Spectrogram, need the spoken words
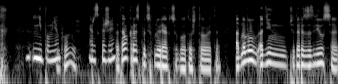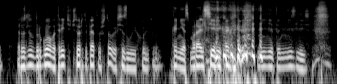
Не Не помню. помнишь? Расскажи. Да там как раз про цепную реакцию было то, что это... Одному один что-то разозлился, разлил другого, третьего, четвертого, пятого, что, и все злые ходят. Вот. Конец, мораль серии как бы. Не, не, это не злись.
